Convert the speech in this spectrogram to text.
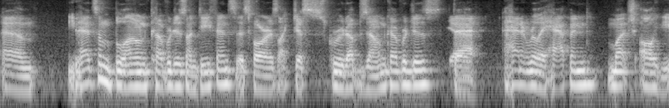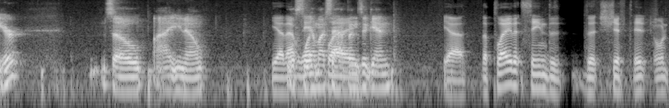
Um, you had some blown coverages on defense as far as like just screwed up zone coverages Yeah. that hadn't really happened much all year. So I, you know, Yeah, that we'll see how much play, happens again. Yeah, the play that seemed to that shifted, or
